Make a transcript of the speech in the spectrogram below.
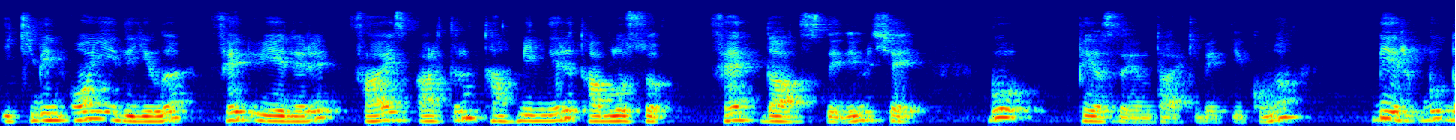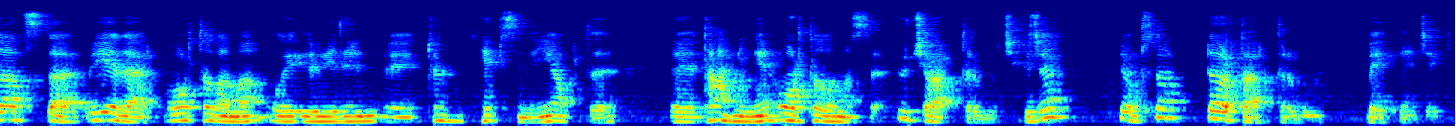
2017 yılı FED üyeleri faiz artırım tahminleri tablosu. FED DATS dediğimiz şey. Bu piyasanın takip ettiği konu. Bir, bu DATS'ta üyeler ortalama, o üyelerin e, tüm hepsinin yaptığı e, tahminlerin ortalaması 3 arttırım mı çıkacak yoksa 4 arttırım mı beklenecek?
